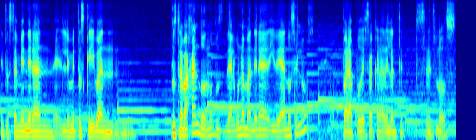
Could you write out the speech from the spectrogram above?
Entonces también eran elementos que iban pues trabajando, ¿no? Pues de alguna manera ideándoselos para poder sacar adelante pues, los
